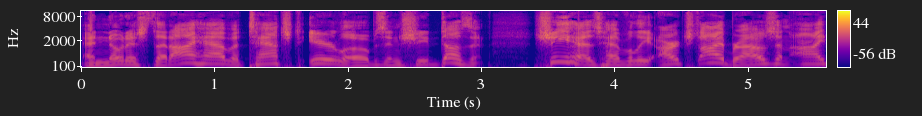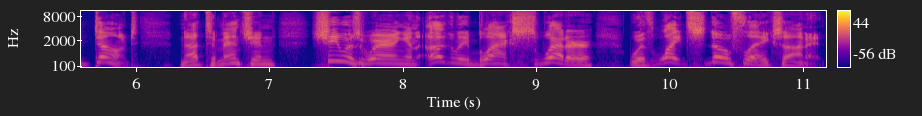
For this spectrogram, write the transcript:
and noticed that I have attached earlobes and she doesn't. She has heavily arched eyebrows and I don't. Not to mention, she was wearing an ugly black sweater with white snowflakes on it.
